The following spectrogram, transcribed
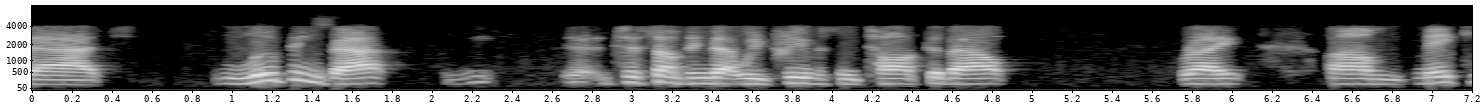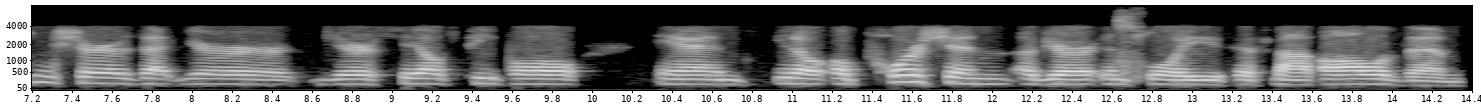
that looping back to something that we previously talked about, right? Um, making sure that your your salespeople and you know a portion of your employees, if not all of them,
